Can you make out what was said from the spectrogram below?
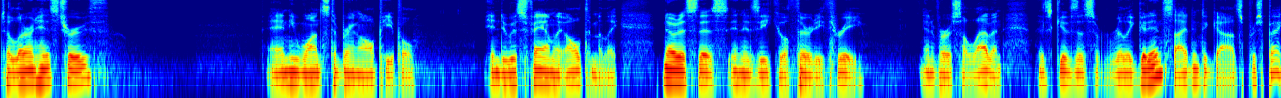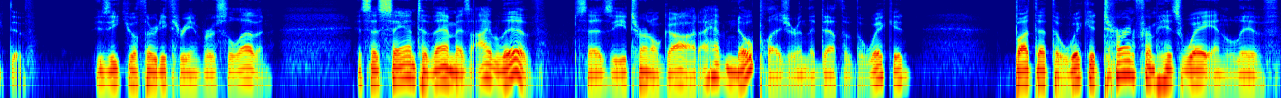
to learn His truth. And He wants to bring all people into His family ultimately. Notice this in Ezekiel 33 in verse 11. This gives us a really good insight into God's perspective. Ezekiel 33 and verse 11. It says, Say unto them, As I live, says the eternal God, I have no pleasure in the death of the wicked, but that the wicked turn from his way and live.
